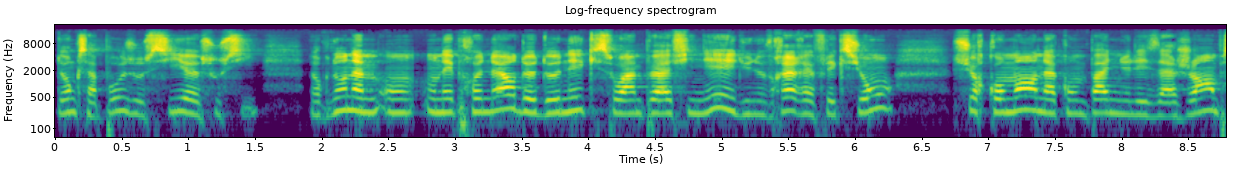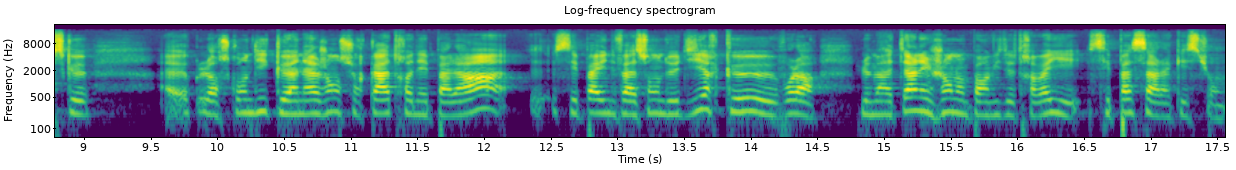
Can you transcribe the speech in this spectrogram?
donc ça pose aussi euh, souci. Donc nous, on, est preneur de données qui soient un peu affinées et d'une vraie réflexion sur comment on accompagne les agents, parce que euh, lorsqu'on dit qu'un agent sur quatre n'est pas là, c'est pas une façon de dire que voilà, le matin les gens n'ont pas envie de travailler. C'est pas ça la question.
